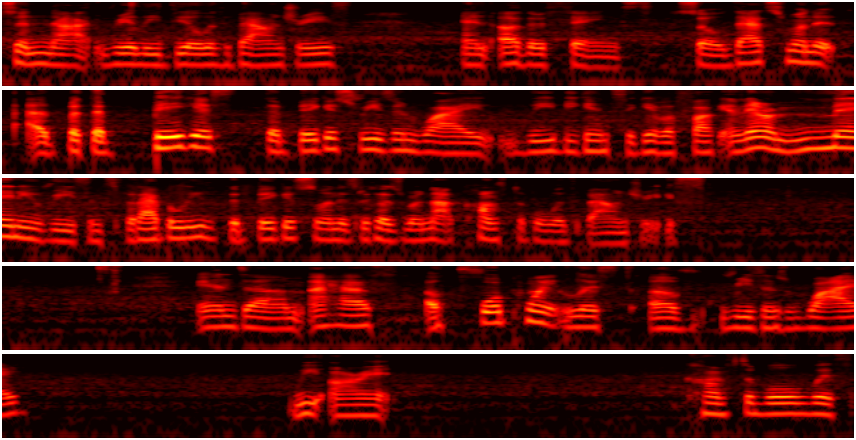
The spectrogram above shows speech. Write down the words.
to not really deal with boundaries and other things. So that's when it. Uh, but the biggest, the biggest reason why we begin to give a fuck, and there are many reasons, but I believe the biggest one is because we're not comfortable with boundaries. And um, I have a four-point list of reasons why we aren't comfortable with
